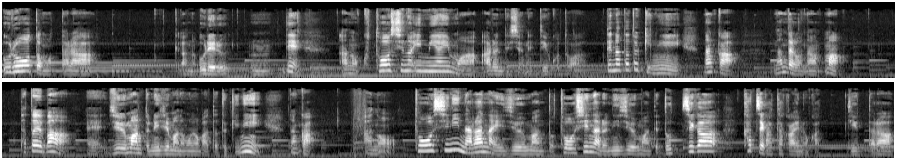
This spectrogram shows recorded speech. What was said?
売ろうと思ったらあの売れる？うん、であの投資の意味合いもあるんですよねっていうことは。ってなった時になんかなんだろうなまあ例えば、えー、10万と20万のものがあった時になんかあの投資にならない10万と投資になる20万ってどっちが価値が高いのかって言ったら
